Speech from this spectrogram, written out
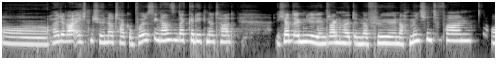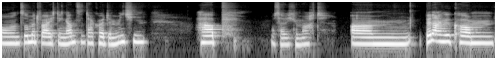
Oh, heute war echt 'n schöner Tag, obwohl es den ganzen Tag geregnet hat. Ich hatte irgendwie den Drang, heute in der Früh nach München zu fahren und somit war ich den ganzen Tag heute in München. Habe was habe ich gemacht? Ähm, bin angekommen,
